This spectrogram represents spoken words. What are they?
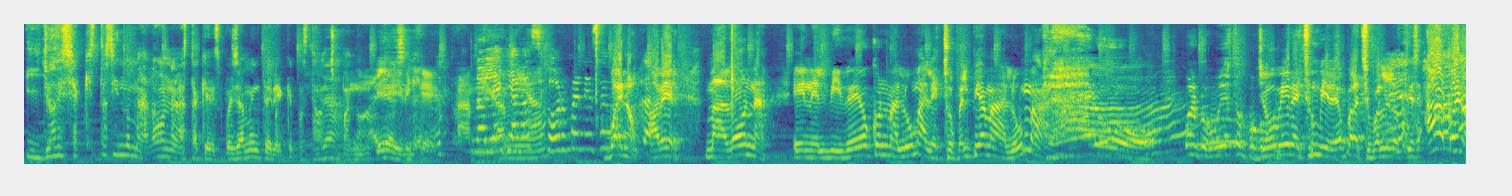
y yo decía, ¿qué está haciendo Madonna? Hasta que después ya me enteré que pues estaba Mira, chupando un pie y dije, No le mía. forma en esa Bueno, pregunta. a ver, Madonna, en el video con Maluma, le chupé el pie a Maluma. Claro. Bueno, pero como ya está un poco. Yo hubiera hecho un video para chuparle los pies. Ah, bueno,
